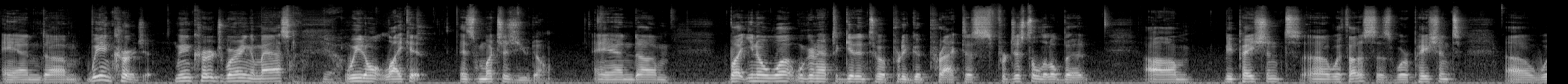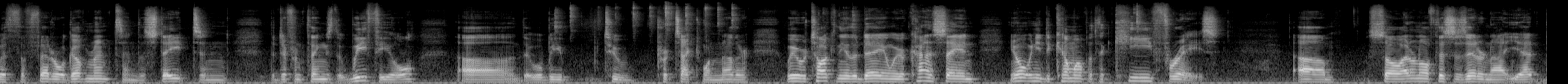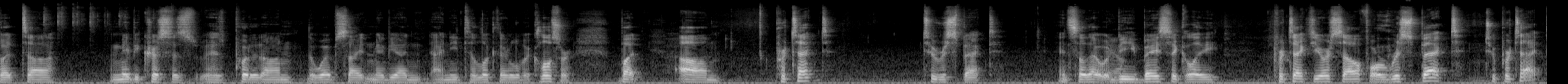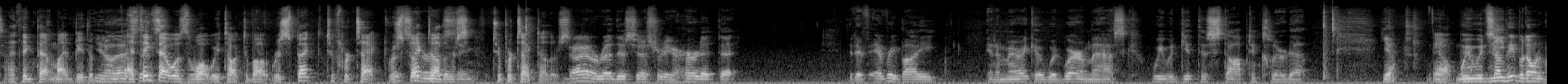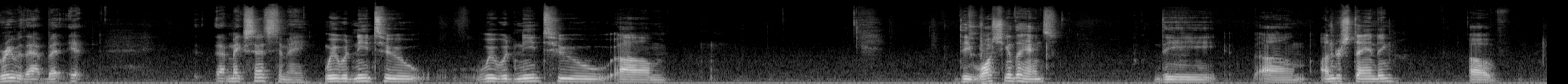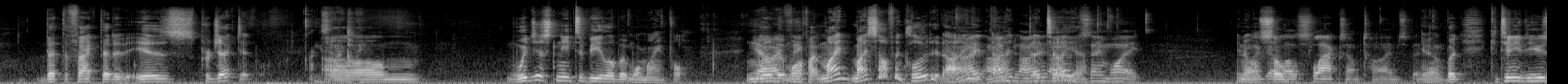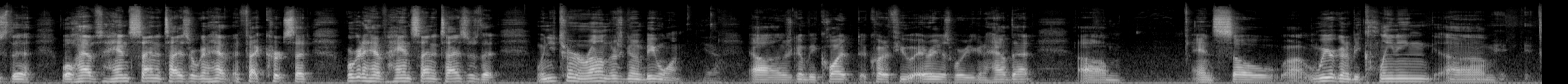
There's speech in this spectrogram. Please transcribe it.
And um, we encourage it. We encourage wearing a mask. Yeah. We don't like it as much as you don't. And um, but you know what? We're gonna have to get into a pretty good practice for just a little bit. Um, be patient uh, with us as we're patient uh, with the federal government and the state and the different things that we feel uh, that will be to protect one another. We were talking the other day and we were kind of saying, you know what, we need to come up with a key phrase. Um, so I don't know if this is it or not yet, but uh, maybe Chris has, has put it on the website and maybe I, I need to look there a little bit closer. But um, protect to respect. And so that would be basically protect yourself or respect to protect. I think that might be the. You know, I think that was what we talked about. Respect to protect. Respect others to protect others. Diana read this yesterday. I heard it that that if everybody in America would wear a mask, we would get this stopped and cleared up. Yeah, yeah. We would Some need, people don't agree with that, but it that makes sense to me. we would need to we would need to um, the washing of the hands, the um, understanding of that the fact that it is projected. Um, we just need to be a little bit more mindful. A Yeah, little I bit more, fi- my, myself included. I, I, I, tell I'm you, the same way. You know, I get so a little slack sometimes, but Yeah, but continue to use the. We'll have hand sanitizer. We're gonna have. In fact, Kurt said we're gonna have hand sanitizers that when you turn around, there's gonna be one. Yeah. Uh, there's gonna be quite quite a few areas where you're gonna have that, um, and so uh, we are gonna be cleaning, um,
